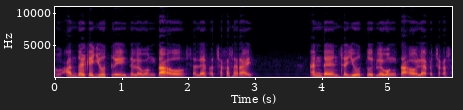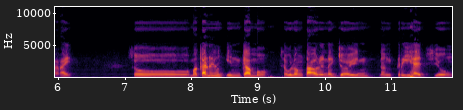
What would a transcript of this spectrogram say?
So, under kay U3, dalawang tao sa left at saka sa right. And then, sa U2, dalawang tao left at saka sa right. So, magkano yung income mo? Sa walong tao na nag-join, ng 3 heads yung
